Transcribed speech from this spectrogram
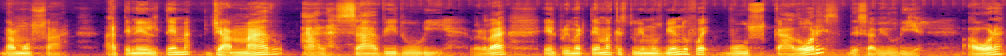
vamos a, a tener el tema llamado a la sabiduría. ¿Verdad? El primer tema que estuvimos viendo fue buscadores de sabiduría. Ahora,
